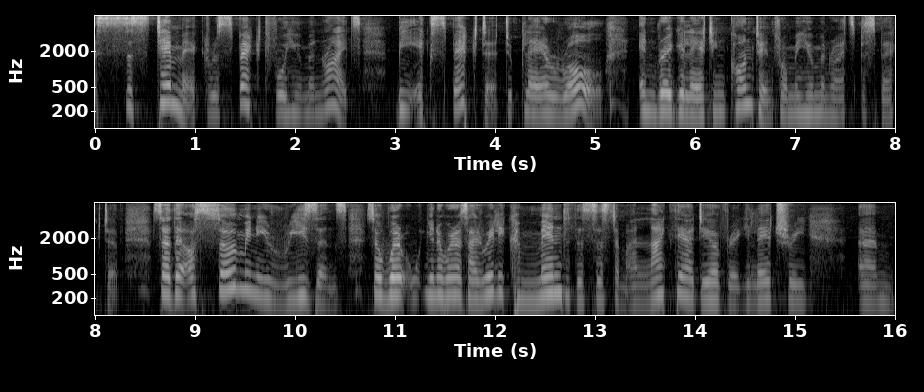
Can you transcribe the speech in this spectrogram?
systemic respect for human rights be expected to play a role in regulating content from a human rights perspective. So there are so many reasons. So where, you know, whereas I really commend the system, I like the idea of regulatory, um,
